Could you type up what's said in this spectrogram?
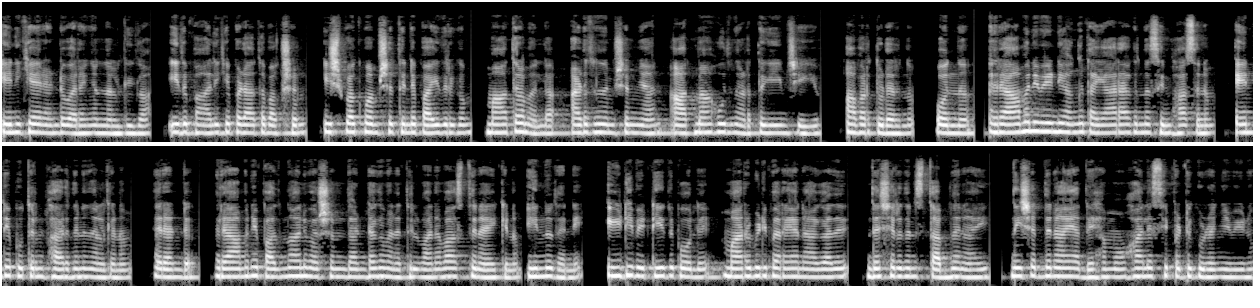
എനിക്ക് ആ രണ്ട് വരങ്ങൾ നൽകുക. ഇത് പാലിക്കപ്പെടാത്ത പക്ഷം ഇഷ്വക് വംശത്തിന്റെ പൈതൃകം മാത്രമല്ല അടുത്ത നിമിഷം ഞാൻ ആത്മാഹൂതി നടത്തുകയും ചെയ്യും. അവർ തുടർന്നു ഒന്ന് രാമന് വേണ്ടി അങ്ങ് തയ്യാറാകുന്ന സിംഹാസനം എന്റെ പുത്രൻ ഭരതന് നൽകണം. രണ്ട് രാമനെ പതിനാല് വർഷം ദണ്ഡകവനത്തിൽ വനവാസത്തിനയക്കണം. ഇന്നു തന്നെ ഇടി വെട്ടിയതുപോലെ മറുപടി പറയാനാകാതെ ദശരഥൻ സ്തബ്ധനായി നിശബ്ദനായ അദ്ദേഹം മോഹാലസ്യപ്പെട്ട് കുഴഞ്ഞു വീണു.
